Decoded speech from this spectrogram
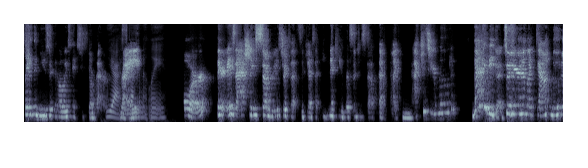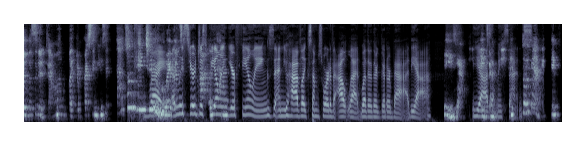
play the music that always makes you feel better. Yes, Right. definitely. Or there is actually some research that suggests that even if you listen to stuff that like matches your mood, that can be good. So if you're in like down mood and listen to down like depressing music, that's okay too. Right. Like, At least you're just feeling your feelings and you have like some sort of outlet, whether they're good or bad. Yeah. exactly. Yeah, that makes sense. So again, I think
